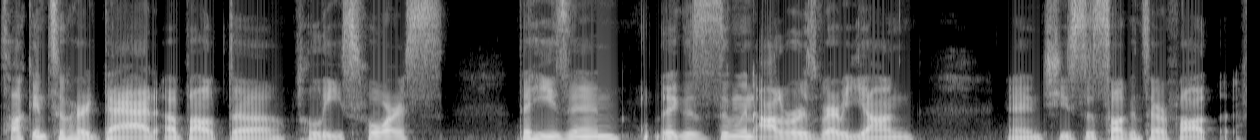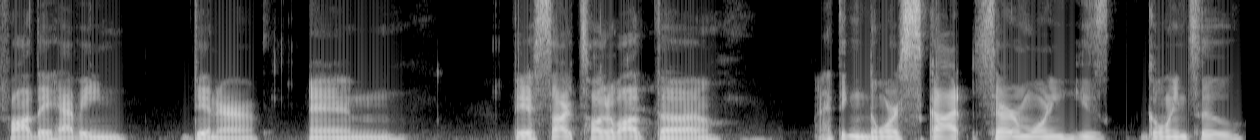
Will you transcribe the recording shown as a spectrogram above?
talking to her dad about the police force that he's in. Like this is when Oliver is very young, and she's just talking to her fa- father having dinner, and they start talking about the I think North Scott ceremony he's going to.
